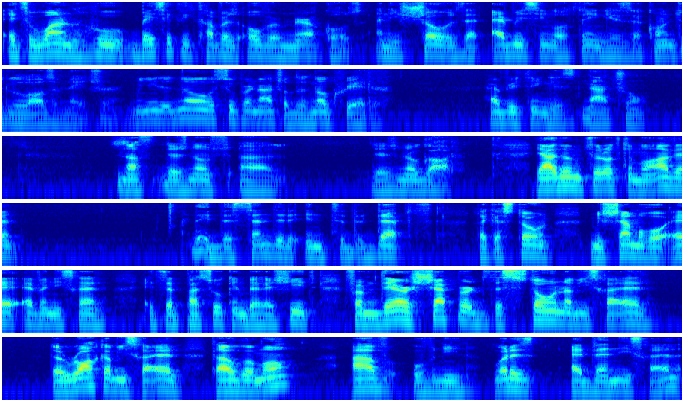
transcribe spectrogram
It's one who basically covers over miracles and he shows that every single thing is according to the laws of nature. Meaning there's no supernatural, there's no creator. Everything is natural. There's no uh, there's no God. They descended into the depths like a stone. Misham even Israel. It's a pasuk in Bereshit. From there shepherds the stone of Israel, the rock of Israel. Av uvnin. What is Even Israel?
